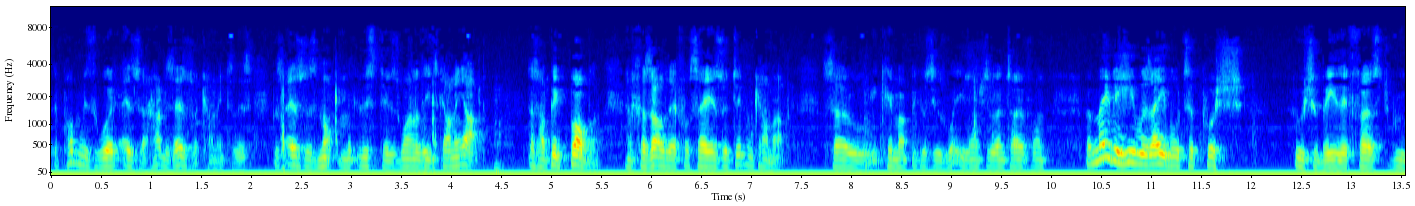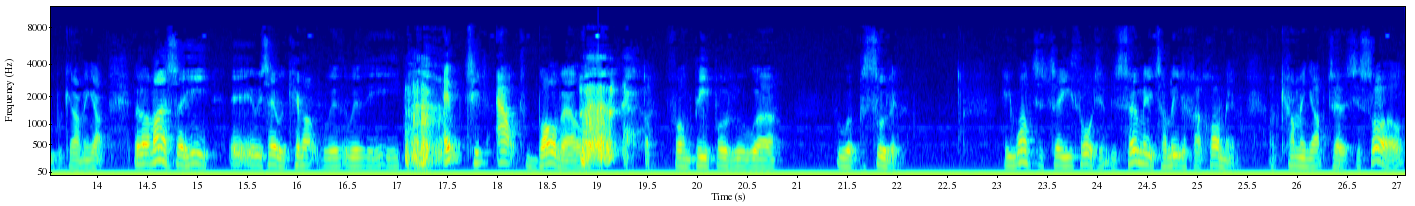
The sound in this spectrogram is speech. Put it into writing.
The problem is the word Ezra. How does Ezra come into this? Because Ezra's not listed as one of these coming up. That's a big problem. And Chazal therefore say Ezra didn't come up. So he came up because he was what he wanted to learn Torah from. But maybe he was able to push who should be the first group coming up. But I might say he, eh, we say we came up with, with he emptied out Bovel from people who were, who were pursuing. He wanted to, he thought it, so many Talmidei Chachomim are coming up to Eretz Yisrael,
